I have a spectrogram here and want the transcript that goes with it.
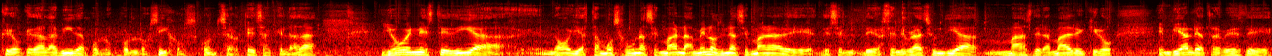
creo que da la vida por, por los hijos, con certeza que la da. Yo en este día, no, ya estamos a una semana, a menos de una semana de, celebrarse un día más de la madre, quiero enviarle a través de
